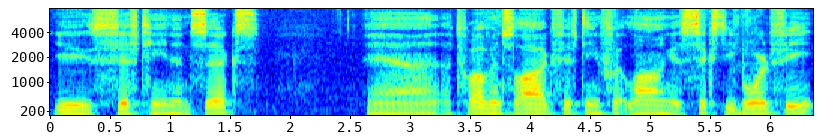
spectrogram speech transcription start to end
use 15 and 6. And a 12 inch log, 15 foot long, is 60 board feet.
